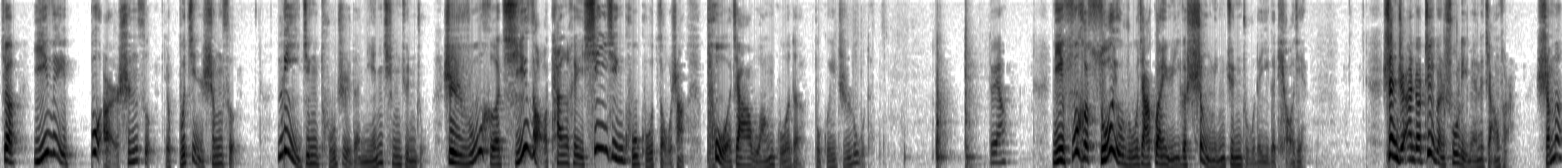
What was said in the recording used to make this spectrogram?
叫一位不耳声色，就不近声色，励精图治的年轻君主是如何起早贪黑，辛辛苦苦走上破家亡国的不归之路的？对呀，你符合所有儒家关于一个圣明君主的一个条件，甚至按照这本书里面的讲法，什么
